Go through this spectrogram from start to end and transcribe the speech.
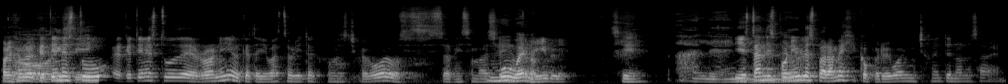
Por ejemplo, el que Ay, tienes sí. tú, el que tienes tú de Ronnie, el que te llevaste ahorita que fuimos a Chicago, pues, a mí se me hace Muy bueno. increíble. Sí. Dale, Y están disponibles para México, pero igual mucha gente no lo sabe. ¿no?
